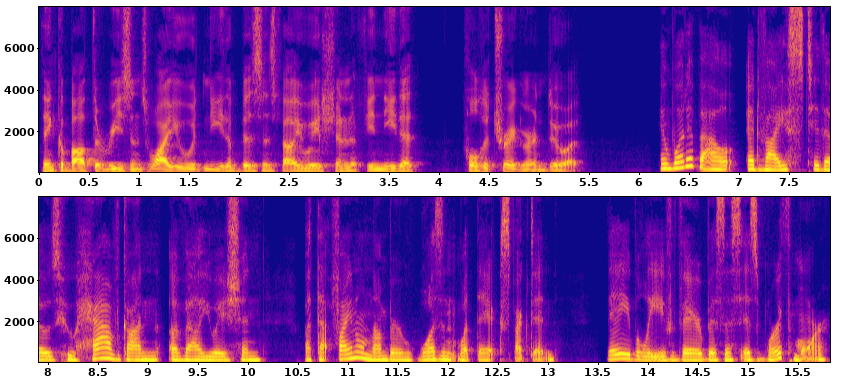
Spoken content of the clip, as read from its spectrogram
think about the reasons why you would need a business valuation. And if you need it, pull the trigger and do it. And what about advice to those who have gotten a valuation, but that final number wasn't what they expected? They believe their business is worth more.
